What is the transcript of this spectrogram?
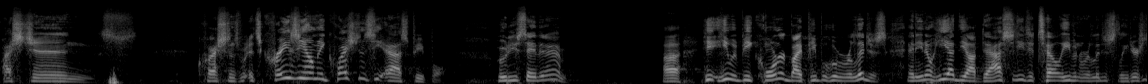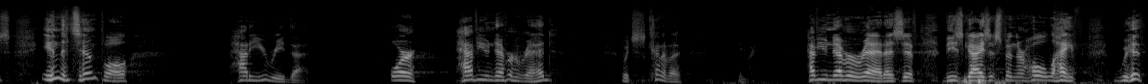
Questions. questions. It's crazy how many questions he asked people. Who do you say that I am? Uh, he, he would be cornered by people who were religious. And you know, he had the audacity to tell even religious leaders in the temple, How do you read that? Or, Have you never read? Which is kind of a, anyway. Have you never read? As if these guys that spend their whole life with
